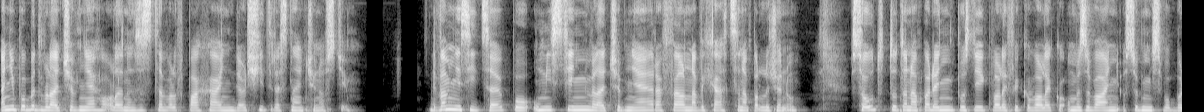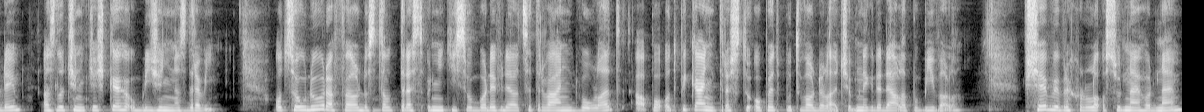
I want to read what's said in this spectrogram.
Ani pobyt v léčebně ho ale nezastavil v páchání další trestné činnosti. Dva měsíce po umístění v léčebně Rafael na vycházce napadl ženu. Soud toto napadení později kvalifikoval jako omezování osobní svobody a zločin těžkého ublížení na zdraví. Od soudu Rafael dostal trest odnětí svobody v délce trvání dvou let a po odpikání trestu opět putoval do léčebny, kde dále pobýval. Vše vyvrcholilo osudného dne,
